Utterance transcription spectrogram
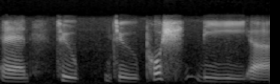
and to to push the uh,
